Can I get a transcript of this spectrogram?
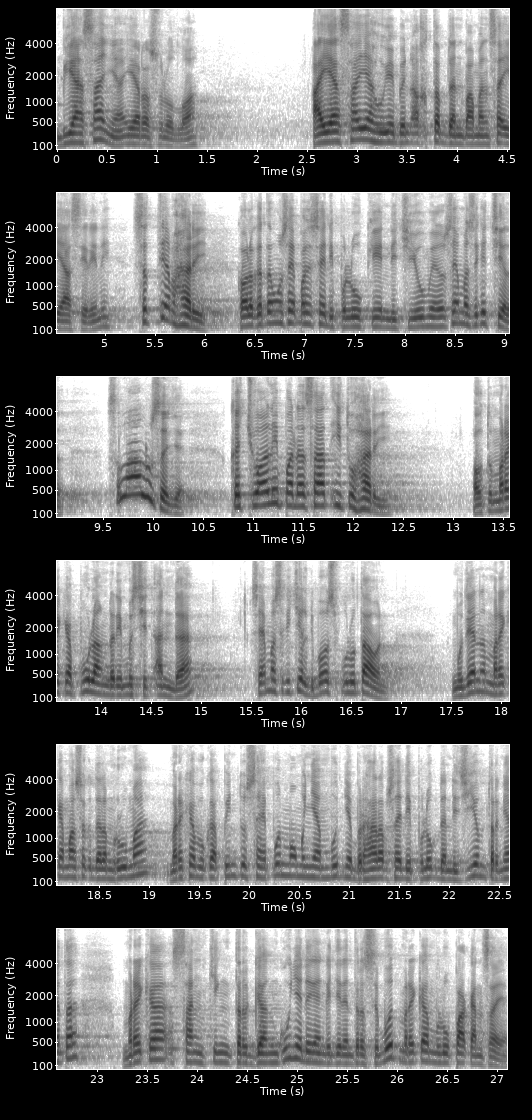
biasanya ya Rasulullah, Ayah saya Huyai bin Akhtab dan paman saya Yasir ini setiap hari kalau ketemu saya pasti saya dipelukin, diciumin, saya masih kecil. Selalu saja. Kecuali pada saat itu hari. Waktu mereka pulang dari masjid Anda, saya masih kecil di bawah 10 tahun. Kemudian mereka masuk ke dalam rumah, mereka buka pintu, saya pun mau menyambutnya berharap saya dipeluk dan dicium. Ternyata mereka saking terganggunya dengan kejadian tersebut, mereka melupakan saya.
